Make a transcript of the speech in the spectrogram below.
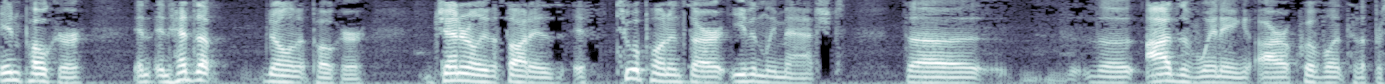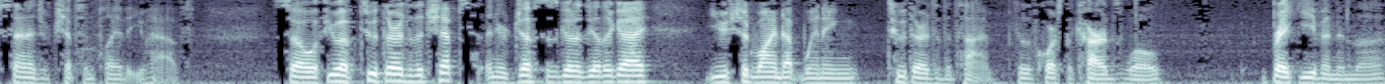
in poker, in, in heads up no limit poker, generally the thought is if two opponents are evenly matched, the the odds of winning are equivalent to the percentage of chips in play that you have. So if you have two thirds of the chips and you're just as good as the other guy, you should wind up winning two thirds of the time because of course the cards will break even in the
